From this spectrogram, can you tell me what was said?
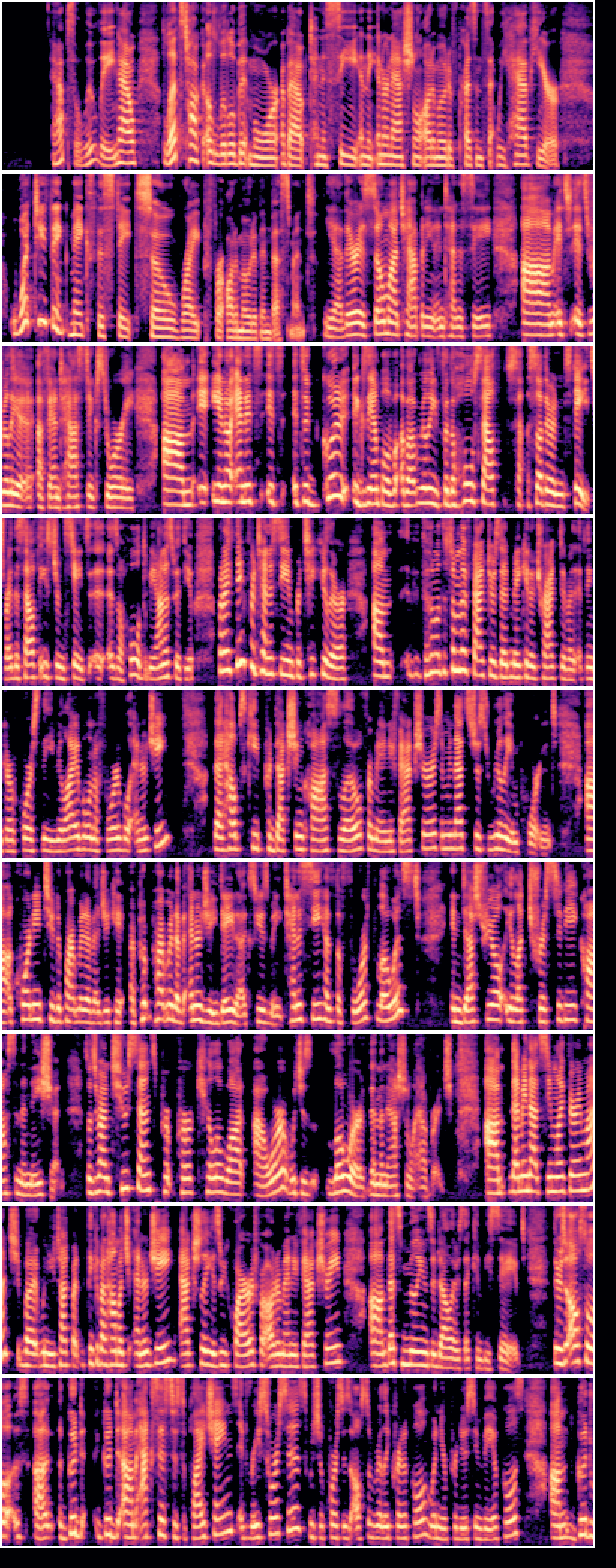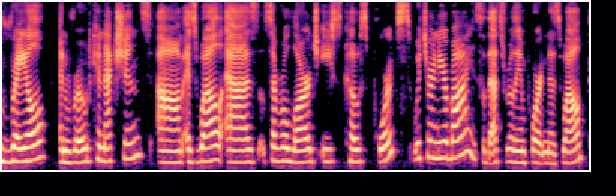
Absolutely. Now, let's talk a little bit more about Tennessee and the international automotive presence that we have here. What do you think makes this state so ripe for automotive investment? Yeah, there is so much happening in Tennessee. Um, it's it's really a, a fantastic story, um, it, you know, and it's it's it's a good example of about really for the whole south southern states, right, the southeastern states as a whole. To be honest with you, but I think for Tennessee in particular, um, some of the, some of the factors that make it attractive, I think, are of course the reliable and affordable energy that helps keep production costs low for manufacturers. I mean, that's just really important. Uh, according to Department of Education, uh, Department of Energy data, excuse me, Tennessee has the fourth lowest industrial electricity cost in the nation. So it's around two cents per, per kilowatt hour, which is lower than the national average. Um, that may not seem like very much, but when you talk about think about how much energy actually is required for auto manufacturing, um, that's millions of dollars that can be saved. There's also uh, a good good um, access to supply chains and resources, which of course is also really critical when you're producing vehicles. Um, good rail and road connections, um, as well as several large East Coast ports which are nearby. So that's really important as well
